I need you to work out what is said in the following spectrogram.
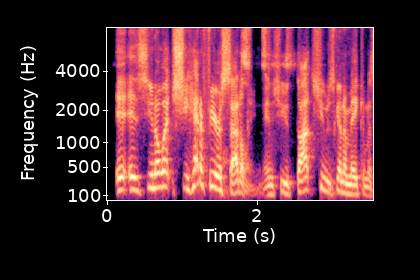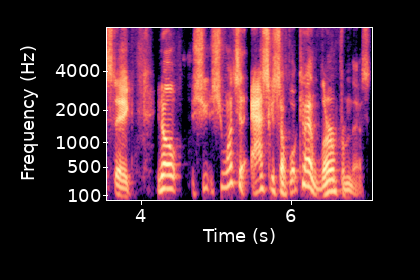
is, you know what? She had a fear of settling, and she thought she was going to make a mistake. You know, she she wants you to ask yourself, what can I learn from this?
